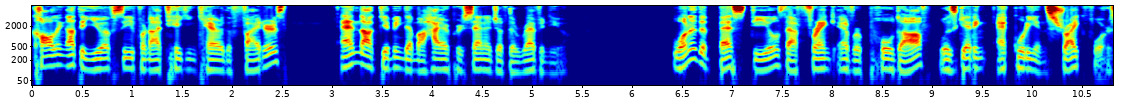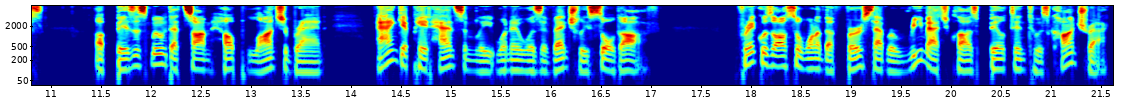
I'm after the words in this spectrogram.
calling out the UFC for not taking care of the fighters and not giving them a higher percentage of the revenue. One of the best deals that Frank ever pulled off was getting equity in Strikeforce, a business move that saw him help launch the brand and get paid handsomely when it was eventually sold off. Frank was also one of the first to have a rematch clause built into his contract,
